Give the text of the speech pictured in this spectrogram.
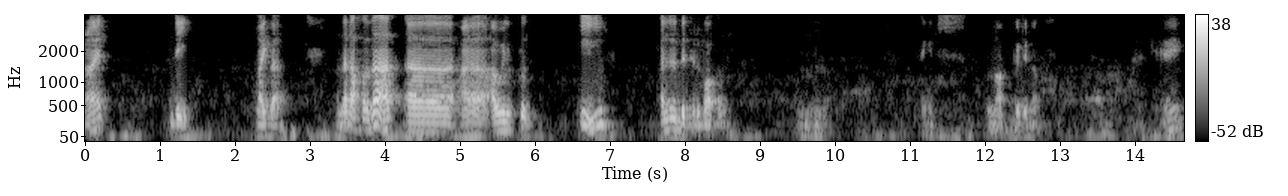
right? D, like that. And then after that, uh, I, I, will put E a little bit to the bottom. Hmm. I think it's not good enough. Okay.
